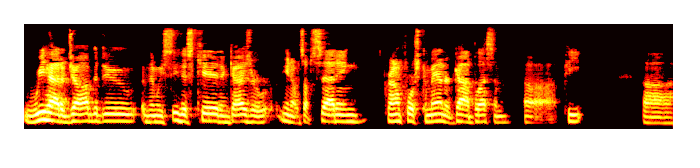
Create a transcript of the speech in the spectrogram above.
we had a job to do, and then we see this kid, and guys are, you know, it's upsetting. Ground Force Commander, God bless him, uh, Pete. Uh,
